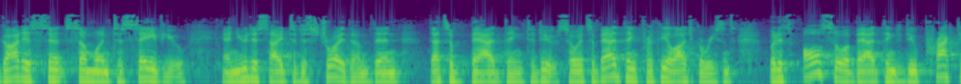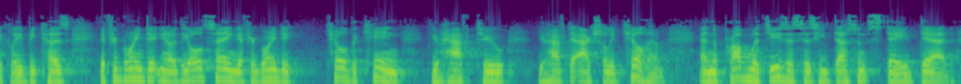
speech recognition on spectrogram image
God has sent someone to save you and you decide to destroy them, then that's a bad thing to do. So it's a bad thing for theological reasons, but it's also a bad thing to do practically because if you're going to, you know, the old saying, if you're going to kill the king, you have to, you have to actually kill him. And the problem with Jesus is he doesn't stay dead.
